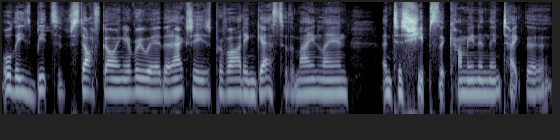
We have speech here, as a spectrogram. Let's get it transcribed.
All these bits of stuff going everywhere that actually is providing gas to the mainland and to ships that come in and then take the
